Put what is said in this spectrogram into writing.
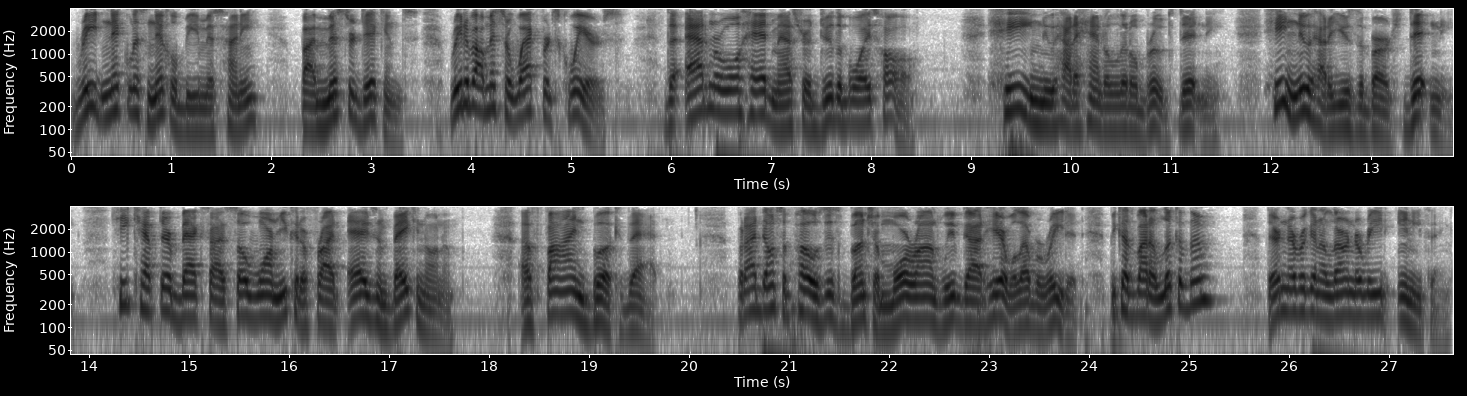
Read Nicholas Nickleby, Miss Honey. by Mr. Dickens. Read about Mr. Wackford Squeers, the admirable headmaster at Dotheboys Hall. He knew how to handle little brutes, didn't he? He knew how to use the birch, didn't he? He kept their backsides so warm you could have fried eggs and bacon on them. A fine book, that. But I don't suppose this bunch of morons we've got here will ever read it, because by the look of them, they're never going to learn to read anything.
